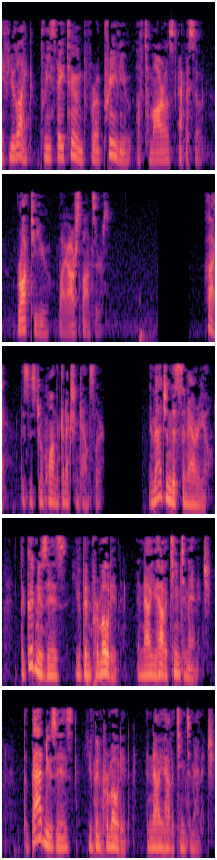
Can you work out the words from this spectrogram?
If you like, please stay tuned for a preview of tomorrow's episode, brought to you by our sponsors. Hi, this is Joe Kwan, the Connection Counselor. Imagine this scenario. The good news is you've been promoted and now you have a team to manage. The bad news is you've been promoted and now you have a team to manage.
